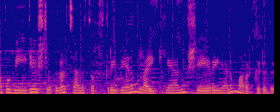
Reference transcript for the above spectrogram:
അപ്പോൾ വീഡിയോ ഇഷ്ടപ്പെട്ടാൽ ചാനൽ സബ്സ്ക്രൈബ് ചെയ്യാനും ലൈക്ക് ചെയ്യാനും ഷെയർ ചെയ്യാനും മറക്കരുത്.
